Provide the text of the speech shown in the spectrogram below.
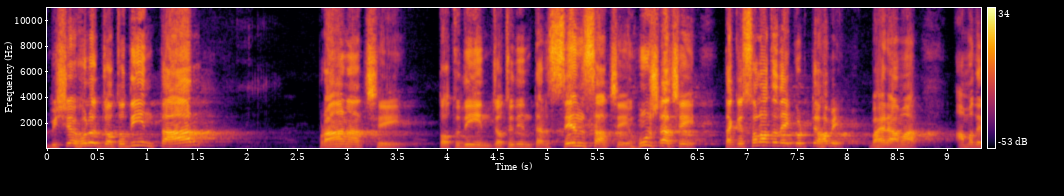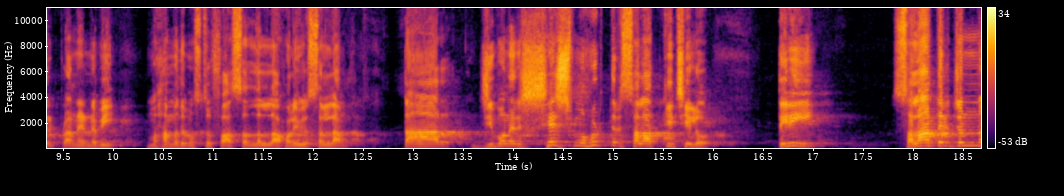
বিষয় হলো যতদিন তার প্রাণ আছে, ততদিন, যতদিন তার সেন্স আছে, হুঁশ আছে, তাকে সলাত আদায় করতে হবে। ভাইরা আমার, আমাদের প্রাণের নবী মোহাম্মদ মুস্তফা সাল্লাহ আলাইসাল্লাম তার জীবনের শেষ মুহূর্তের সালাত কি ছিল? তিনি সালাতের জন্য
